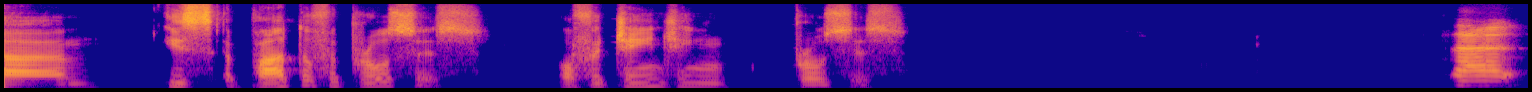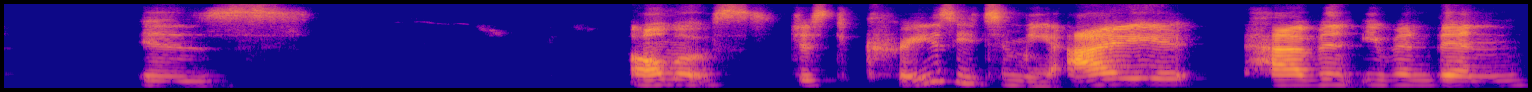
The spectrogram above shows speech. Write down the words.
um, is a part of a process of a changing process that is almost just crazy to me. I haven't even been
